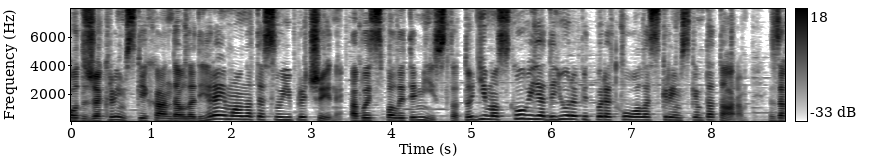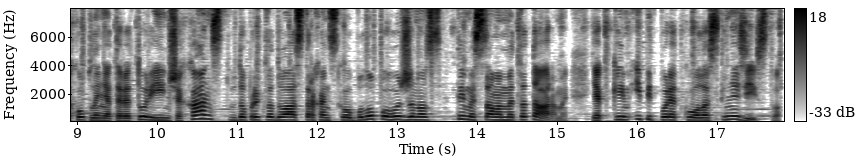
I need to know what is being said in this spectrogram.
Отже, кримський хан Давлет-Гірей мав на те свої причини, аби спалити місто. Тоді Московія де юре підпорядковувалась кримським татарам. Захоплення території інших ханств, до прикладу Астраханського, було погоджено з тими самими татарами, яким і підпорядковувалось князівство.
